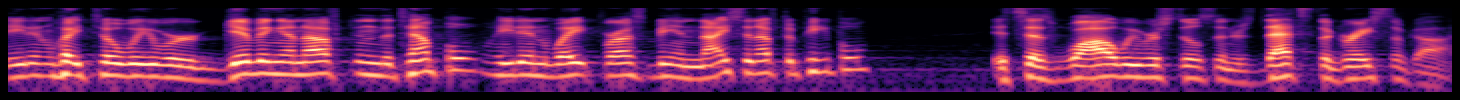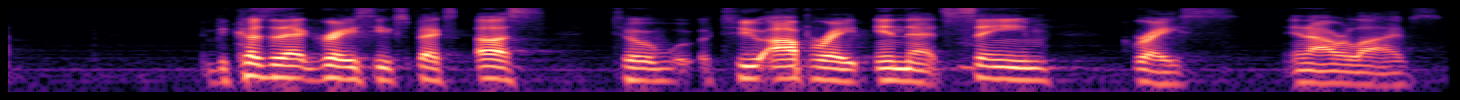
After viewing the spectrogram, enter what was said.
He didn't wait till we were giving enough in the temple. He didn't wait for us being nice enough to people. It says, while we were still sinners. That's the grace of God. And because of that grace, He expects us to, to operate in that same grace in our lives.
